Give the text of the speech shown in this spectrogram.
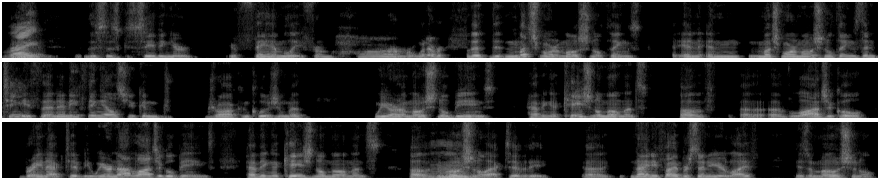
Right. And this is saving your your family from harm or whatever. The, the much more emotional things and and much more emotional things than teeth than anything else you can draw a conclusion with. We are emotional beings having occasional moments of uh, of logical brain activity. We are not logical beings having occasional moments of mm. emotional activity. Uh, 95% of your life is emotional.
